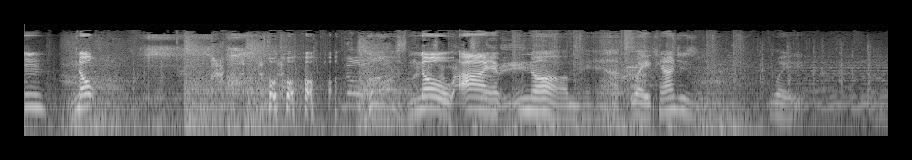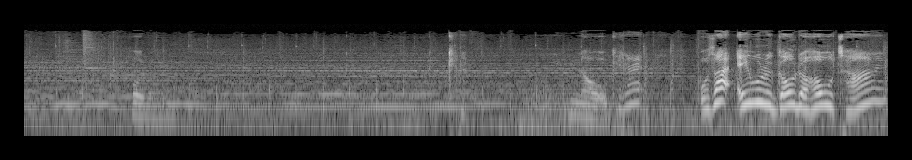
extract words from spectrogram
Mm. No, no, I am. No, man. Wait, can I just. Wait. Hold on. No, can I? Was I able to go the whole time?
